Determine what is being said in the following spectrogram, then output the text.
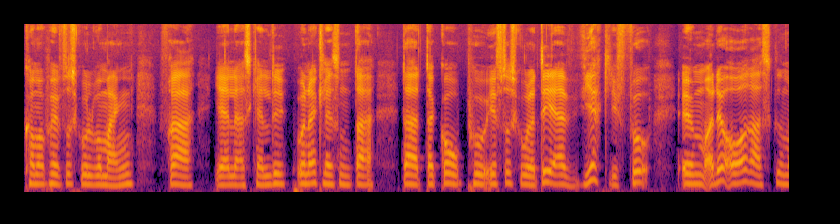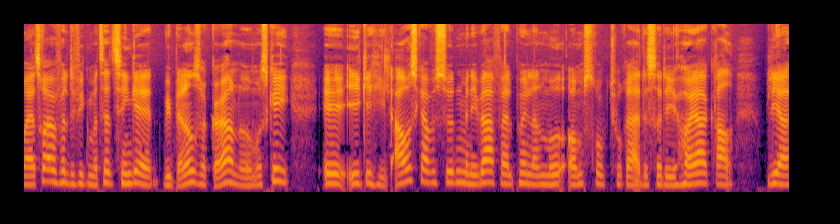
kommer på efterskole, hvor mange fra, ja lad os kalde det, underklassen, der, der, der går på efterskoler. Det er virkelig få, øhm, og det overraskede mig. Jeg tror i hvert fald, det fik mig til at tænke, at vi bliver nødt til at gøre noget. Måske øh, ikke helt afskaffe støtten, men i hvert fald på en eller anden måde omstrukturere det, så det i højere grad bliver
